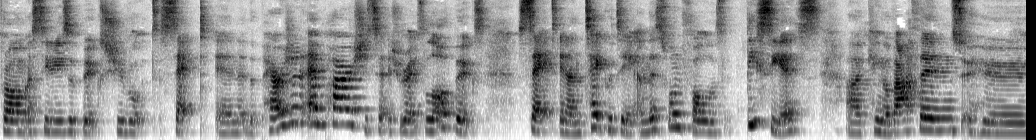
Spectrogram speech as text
from a series of books she wrote set in the Persian Empire. She, she writes a lot of books set in antiquity and this one follows Theseus, uh, king of Athens who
